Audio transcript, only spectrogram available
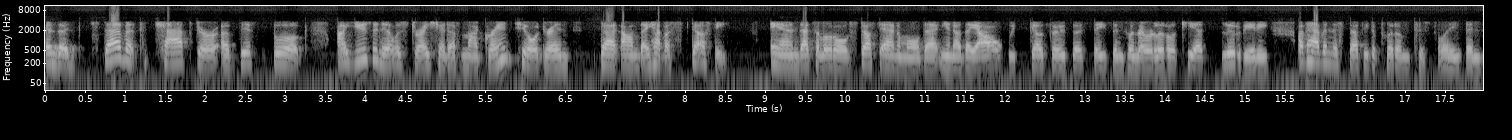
And the seventh chapter of this book, I use an illustration of my grandchildren that um, they have a stuffy and that's a little stuffed animal that you know they all would go through the seasons when they were little kids, little bitty, of having the stuffy to put them to sleep. And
